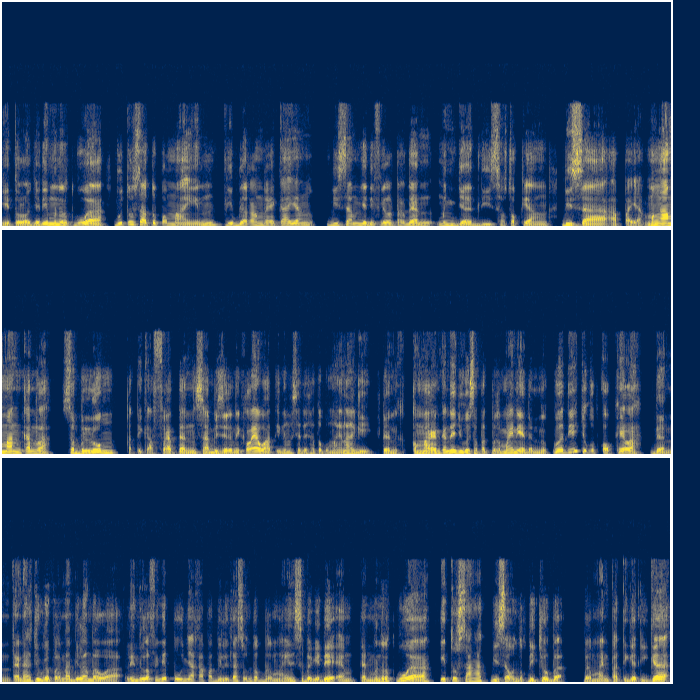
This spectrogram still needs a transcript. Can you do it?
gitu loh. Jadi menurut gua butuh satu pemain di belakang mereka yang bisa menjadi filter dan menjadi sosok yang bisa apa ya, mengamankan lah sebelum ketika Fred dan Sabitzer ini kelewat, ini masih ada satu pemain lagi. Dan kemarin kan dia juga sempat bermain ya dan menurut gua dia cukup oke okay lah. Dan Ten Hag juga pernah bilang bahwa Lindelof ini punya kapabilitas untuk bermain sebagai DM dan menurut gua itu sangat bisa untuk dicoba bermain 4-3-3,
